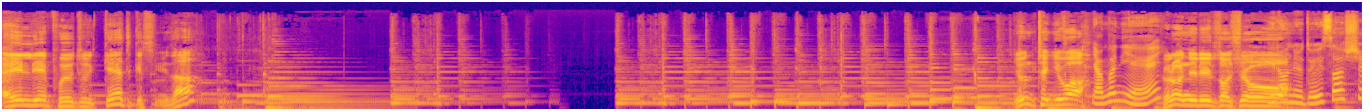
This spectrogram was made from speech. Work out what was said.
에일리의 보여줄게 듣겠습니다. 윤태기와 영은이의 그런 일이 있었쇼. 이런 일도 있었슈.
